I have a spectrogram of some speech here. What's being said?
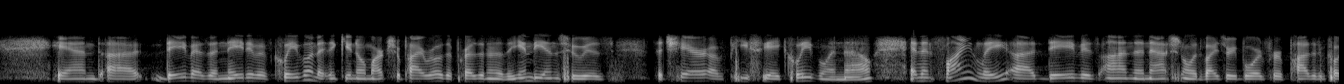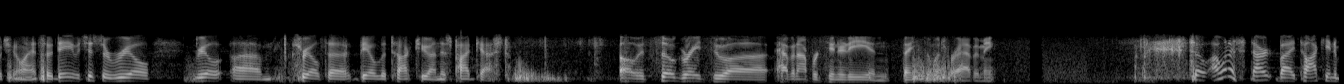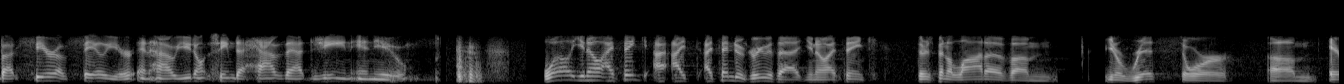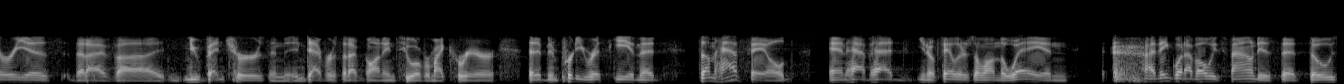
And uh, Dave, as a native of Cleveland, I think you know Mark Shapiro, the president of the Indians, who is the chair of PCA Cleveland now. And then finally, uh, Dave is on the National Advisory Board for Positive Coaching Alliance. So, Dave, it's just a real, real um, thrill to be able to talk to you on this podcast. Oh, it's so great to uh, have an opportunity, and thanks so much for having me. So I want to start by talking about fear of failure and how you don't seem to have that gene in you. well, you know, I think I, I I tend to agree with that. You know, I think there's been a lot of um, you know risks or um, areas that I've uh, new ventures and endeavors that I've gone into over my career that have been pretty risky, and that some have failed and have had you know failures along the way. And I think what I've always found is that those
